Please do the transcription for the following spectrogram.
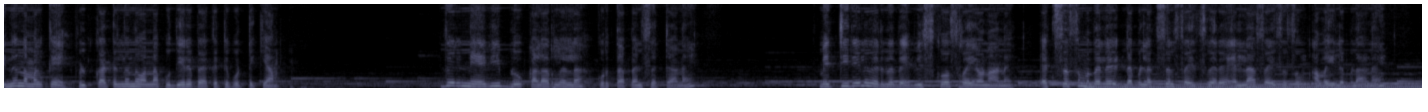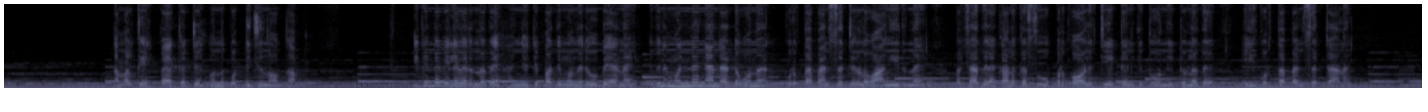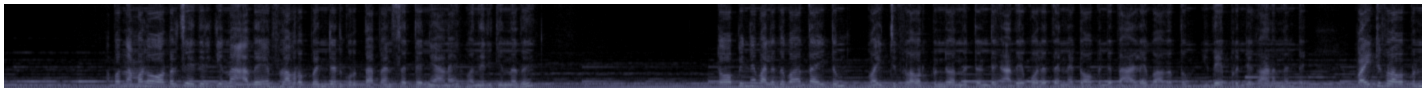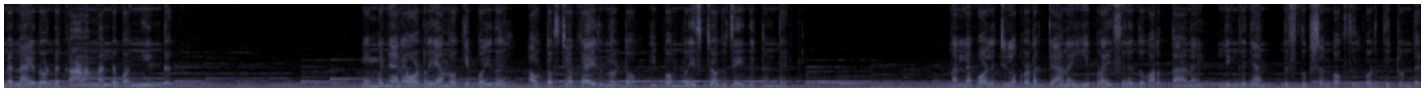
ഇന്ന് നമ്മൾക്ക് ഫ്ലിപ്കാർട്ടിൽ നിന്ന് വന്ന പുതിയൊരു പാക്കറ്റ് പൊട്ടിക്കാം. ഇതൊരു നേവി ബ്ലൂ കളറിലുള്ള കുർത്ത പാന്റ് സെറ്റാണ് മെറ്റീരിയൽ വരുന്നത് വിസ്കോസ് റയോൺ ആണ്. എക്സസ് മുതൽ ഡബിൾ എക്സൽ സൈസ് വരെ എല്ലാ സൈസസും അവൈലബിൾ ആണ്. നമ്മൾക്ക് പാക്കറ്റ് ഒന്ന് പൊട്ടിച്ച് നോക്കാം. ഇതിന്റെ വില വരുന്നത് അഞ്ഞൂറ്റി പതിമൂന്ന് രൂപയാണ്. ഇതിന് മുന്നേ ഞാൻ രണ്ട് മൂന്ന് കുർത്ത പാൻ സെറ്റുകൾ വാങ്ങിയിരുന്നേ. പക്ഷെ അതിനേക്കാളൊക്കെ സൂപ്പർ ക്വാളിറ്റി ആയിട്ട് എനിക്ക് തോന്നിയിട്ടുള്ളത് ഈ കുർത്ത പാന്റ് സെറ്റാണ് അപ്പോൾ നമ്മൾ ഓർഡർ ചെയ്തിരിക്കുന്ന അതേ flower printed kurta pant set തന്നെയാണ് വന്നിരിക്കുന്നത്. ടോപ്പിന്റെ വലതുഭാഗത്തായിട്ടും വൈറ്റ് ഫ്ലവർ പ്രിന്റ് വന്നിട്ടുണ്ട്. അതേപോലെ തന്നെ ടോപ്പിന്റെ താഴെ ഭാഗത്തും ഇതേ പ്രിന്റ് കാണുന്നുണ്ട്. വൈറ്റ് ഫ്ലവർ പ്രിന്റ് തന്നെ ആയതുകൊണ്ട് കാണാൻ നല്ല ഭംഗിയുണ്ട്. മുമ്പ് ഞാൻ ഓർഡർ ചെയ്യാൻ നോക്കിയപ്പോൾ ഇത് ഔട്ട് ഓഫ് സ്റ്റോക്ക് ആയിരുന്നു കേട്ടോ ഇപ്പം റീസ്റ്റോക്ക് ചെയ്തിട്ടുണ്ട്. നല്ല ക്വാളിറ്റിയുള്ള പ്രൊഡക്റ്റാണ് ഈ പ്രൈസിന് ഇത് വർത്താണ് ലിങ്ക് ഞാൻ ഡിസ്ക്രിപ്ഷൻ ബോക്സിൽ കൊടുത്തിട്ടുണ്ട്.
